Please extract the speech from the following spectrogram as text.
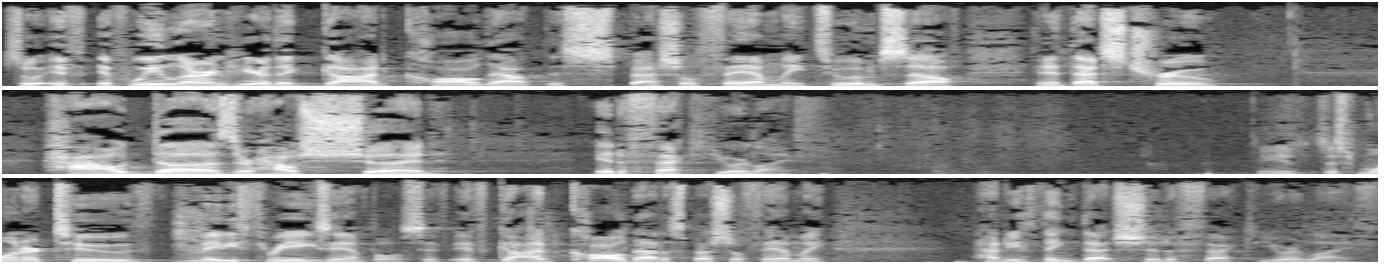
So if, if we learned here that God called out this special family to himself, and if that's true, how does or how should it affect your life? Just one or two, maybe three examples. If, if God called out a special family, How do you think that should affect your life?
